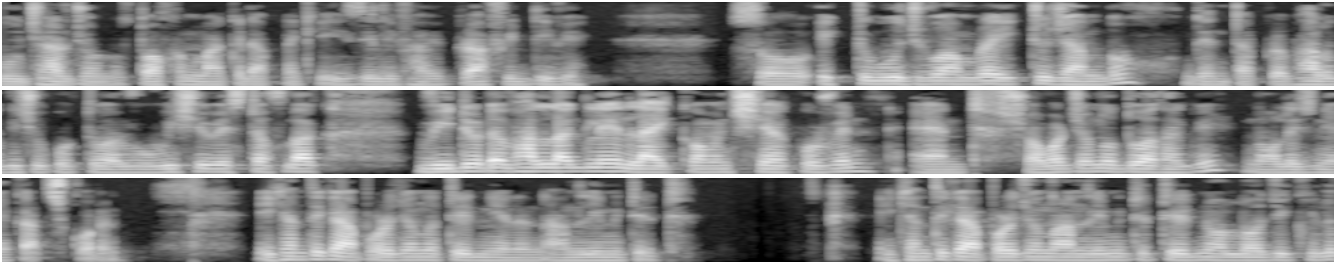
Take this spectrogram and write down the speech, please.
বুঝার জন্য, তখন মার্কেট আপনাকে ইজিলি ভাবে প্রফিট দিবে। সো একটু বুঝব আমরা, একটু জানব দেন তারপরে ভালো কিছু করতে পারব। Wish you best of luck ভিডিওটা ভালো লাগলে লাইক কমেন্ট শেয়ার করবেন অ্যান্ড সবার জন্য দোয়া থাকবে নলেজ নিয়ে কাজ করেন। এখান থেকে আপরের জন্য ট্রেড নিয়ে নেন আনলিমিটেড এখান থেকে আপরের জন্য আনলিমিটেড ট্রেড নেওয়ার লজিক হলো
